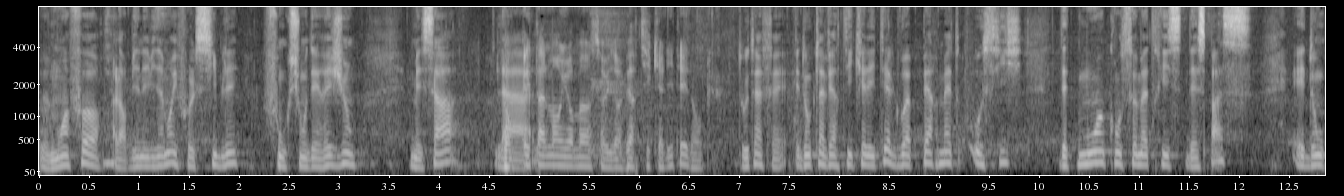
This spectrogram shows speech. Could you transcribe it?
euh, moins fort. Alors bien évidemment, il faut le cibler fonction des régions. Mais ça, la... étalement urbain, ça veut dire verticalité, donc. Tout à fait. Et donc la verticalité, elle doit permettre aussi d'être moins consommatrice d'espace. Et donc,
